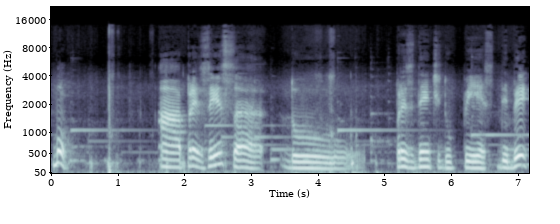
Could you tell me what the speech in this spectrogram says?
Bom, a presença do presidente do PSDB,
